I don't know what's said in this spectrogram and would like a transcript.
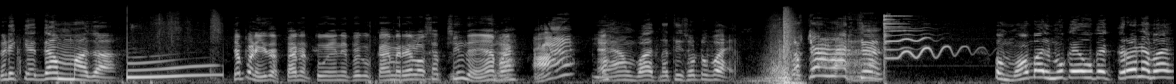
ઘડીક કે ગામમાં જા. તે પણ એ તો તને તું એને ભેગો કામે રેલો સત છીંદે હે ભાઈ? હા? એમ વાત નથી છોટું ભાઈ તો કેમ વાત છે? તો મોબાઈલ મૂકે એવું કંઈક કરો ને ભાઈ.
